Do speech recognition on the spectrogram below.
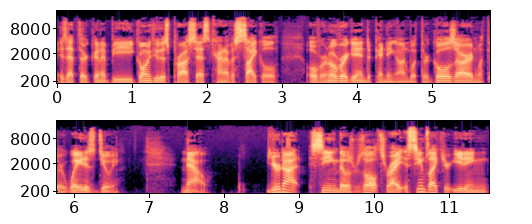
Is that they're going to be going through this process kind of a cycle over and over again depending on what their goals are and what their weight is doing. Now you're not seeing those results right? It seems like you're eating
